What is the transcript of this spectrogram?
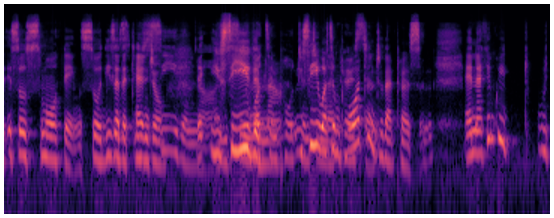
It, it's those small things. So these are the tangible. You see them now. you, see, them what's now. important You see what's that important person. to that person, and I think we we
